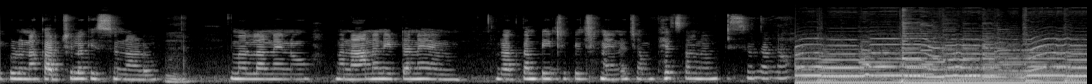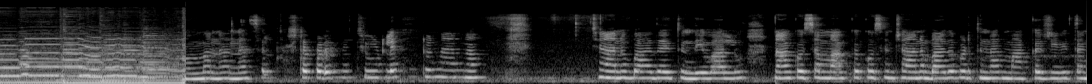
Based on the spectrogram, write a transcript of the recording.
ఇప్పుడు నా ఖర్చులకు ఇస్తున్నాడు. మళ్ళీ నేను మా నాన్నని ఇట్టనే రక్తం పీల్చి పీల్చి నేనే చంపేస్తాను అనిపిస్తున్నాను అమ్మ నాన్న అసలు కష్టపడింది చూడలేకుంటున్నాను చాలా బాధ అవుతుంది వాళ్ళు. నా కోసం మా అక్క కోసం చాలా బాధపడుతున్నారు మా అక్క జీవితం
